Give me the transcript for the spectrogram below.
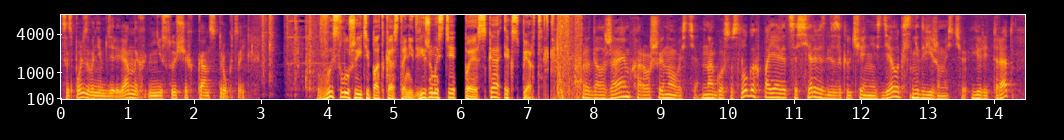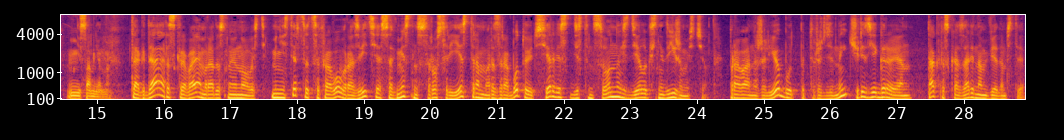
с использованием деревянных несущих несущих конструкций. Вы слушаете подкаст о недвижимости «ПСК Эксперт». Продолжаем хорошие новости. На госуслугах появится сервис для заключения сделок с недвижимостью. Юрий, ты рад? Несомненно. Тогда раскрываем радостную новость. Министерство цифрового развития совместно с Росреестром разработают сервис дистанционных сделок с недвижимостью. Права на жилье будут подтверждены через ЕГРН, Так рассказали нам в ведомстве.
